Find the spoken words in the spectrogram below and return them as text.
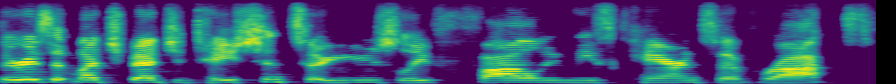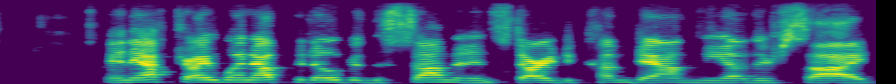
there isn't much vegetation, so you're usually following these cairns of rocks. And after I went up and over the summit and started to come down the other side,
